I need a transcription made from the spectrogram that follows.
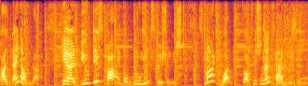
কালনাই আমরা। হেয়ার বিউটি স্পা এবং grooming specialist smart world professional family salon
